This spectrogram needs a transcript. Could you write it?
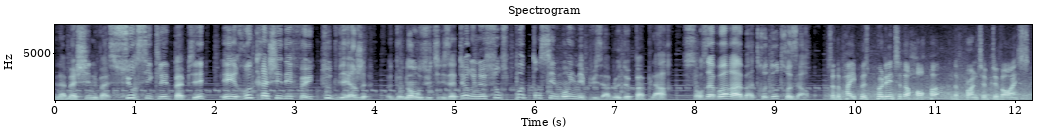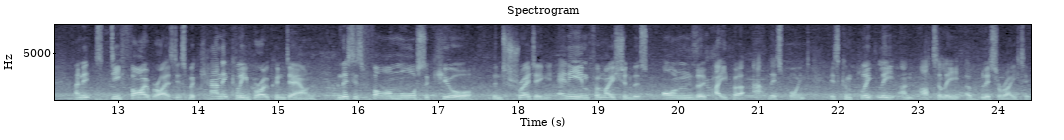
La machine va surcycler le papier et recracher des feuilles toutes vierges, donnant aux utilisateurs une source potentiellement inépuisable de paplard, sans avoir à abattre d'autres arbres. So the paper's put into the hopper at the front of device and it's defiberized, it's mechanically broken down. And this is far more secure than shredding. Any information that's on the paper at this point is completely and utterly obliterated.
